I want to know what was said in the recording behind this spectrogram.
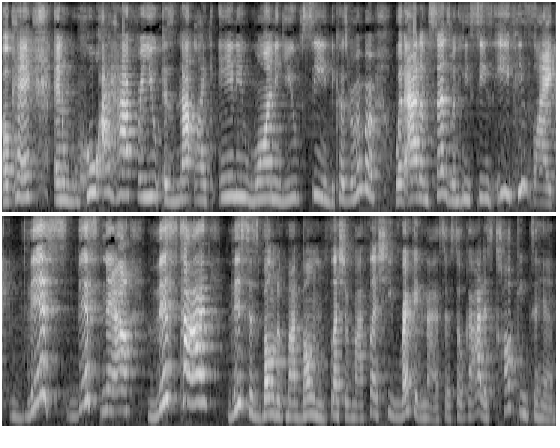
Okay, and who I have for you is not like anyone you've seen. Because remember what Adam says when he sees Eve, he's like, This, this now, this time, this is bone of my bone and flesh of my flesh. He recognized her. So God is talking to him,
